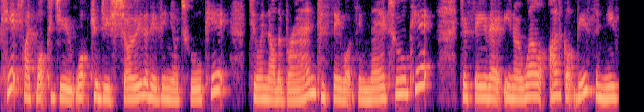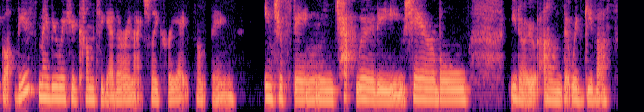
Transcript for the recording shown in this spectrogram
pitch like what could you what could you show that is in your toolkit to another brand to see what's in their toolkit to see that you know well i've got this and you've got this. Maybe we could come together and actually create something interesting chat worthy shareable you know um, that would give us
